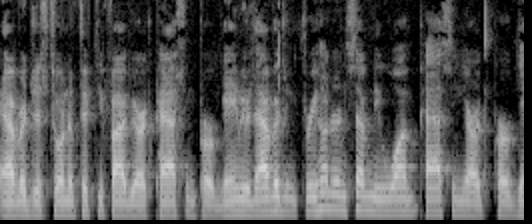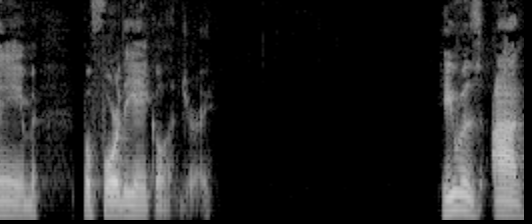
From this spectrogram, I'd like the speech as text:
Averages 255 yards passing per game. He was averaging 371 passing yards per game before the ankle injury. He was on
